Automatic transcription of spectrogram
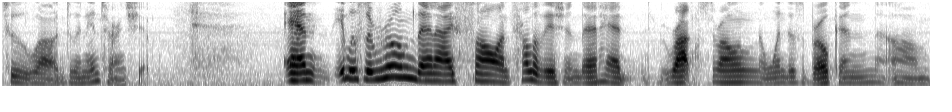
to uh, do an internship. And it was a room that I saw on television that had rocks thrown, the windows broken, um,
